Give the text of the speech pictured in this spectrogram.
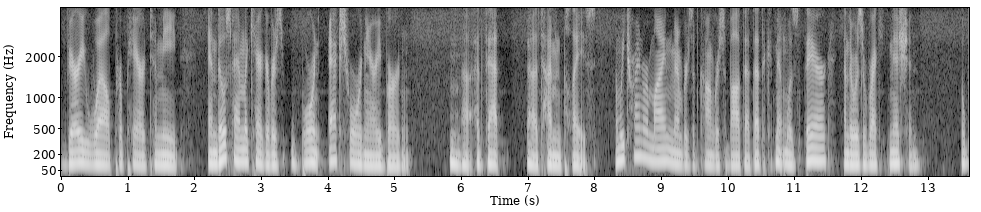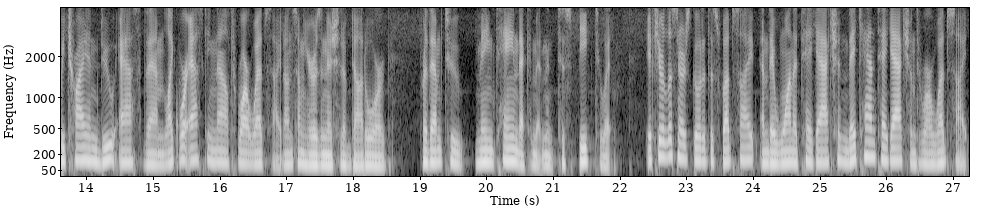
very well prepared to meet. And those family caregivers bore an extraordinary burden uh, at that uh, time and place. And we try and remind members of Congress about that, that the commitment was there and there was a recognition. But we try and do ask them, like we're asking now through our website, unsungheroesinitiative.org, for them to maintain that commitment, to speak to it. If your listeners go to this website and they want to take action, they can take action through our website.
